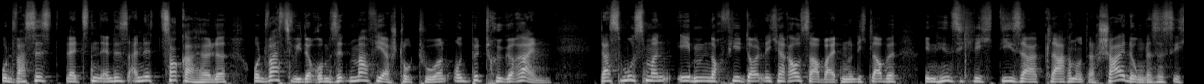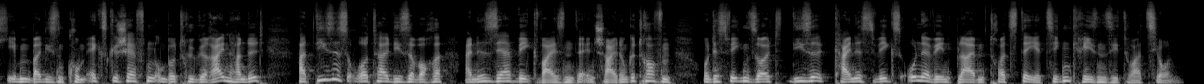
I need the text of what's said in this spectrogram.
und was ist letzten Endes eine Zockerhölle und was wiederum sind Mafiastrukturen und Betrügereien. Das muss man eben noch viel deutlicher herausarbeiten. Und ich glaube, in hinsichtlich dieser klaren Unterscheidung, dass es sich eben bei diesen Cum-Ex-Geschäften um Betrügereien handelt, hat dieses Urteil diese Woche eine sehr wegweisende Entscheidung getroffen. Und deswegen sollte diese keineswegs unerwähnt bleiben, trotz der jetzigen Krisensituation.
